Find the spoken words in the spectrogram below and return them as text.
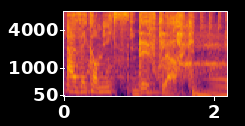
Avec en mix Dave Clark.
